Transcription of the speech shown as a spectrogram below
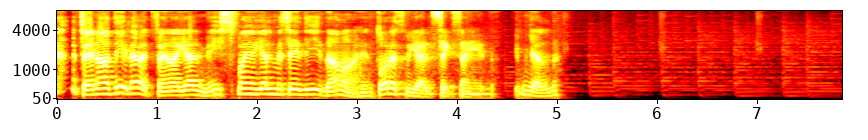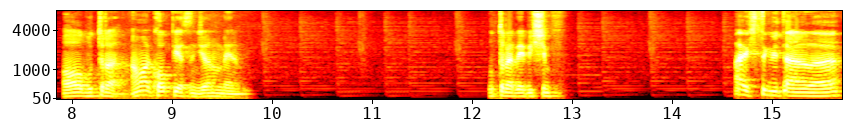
Yani fena değil evet. Fena gelmiyor. İspanya gelmeseydi iyiydi ama. Torres mi geldi 87? Kim geldi? Aa Butra. Ama kopyasın canım benim. Butra bebişim. Açtık bir tane daha.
